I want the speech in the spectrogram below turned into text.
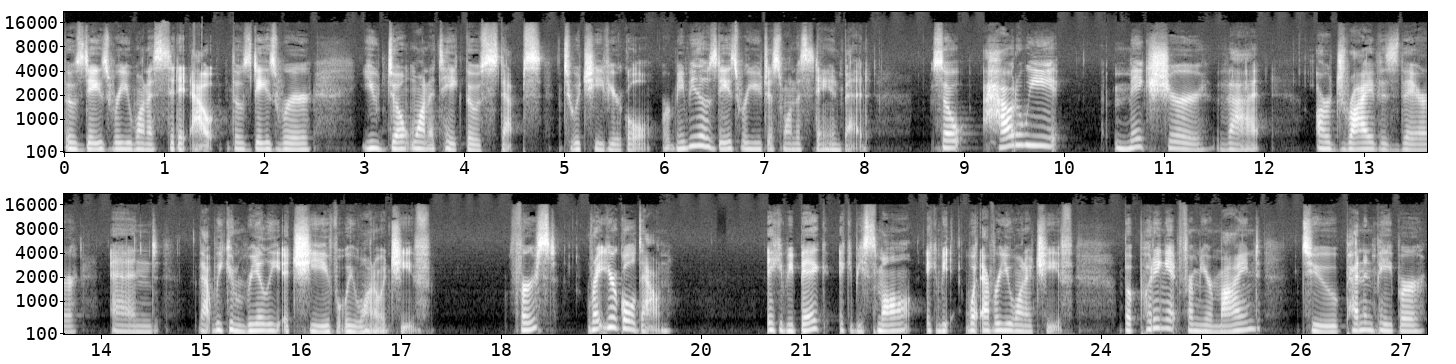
those days where you want to sit it out, those days where you don't want to take those steps to achieve your goal, or maybe those days where you just want to stay in bed. So, how do we make sure that our drive is there and that we can really achieve what we want to achieve? First, write your goal down. It could be big, it could be small, it can be whatever you want to achieve. But putting it from your mind to pen and paper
